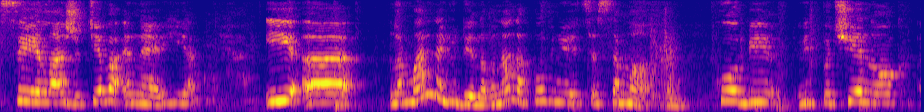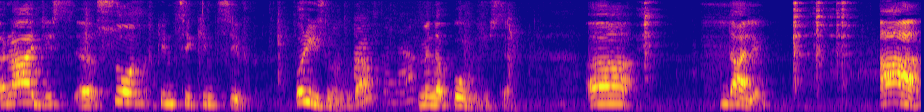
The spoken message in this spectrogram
сила, життєва енергія. І е, нормальна людина вона наповнюється сама. Там, хобі, відпочинок, радість, е, сон в кінці кінців. По-різному, да? ми наповнюємося. Е, далі. А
